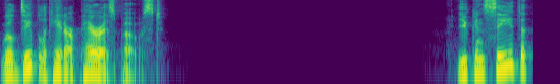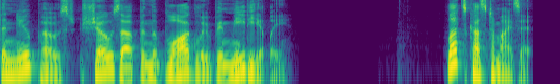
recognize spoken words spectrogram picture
We'll duplicate our Paris post. You can see that the new post shows up in the blog loop immediately. Let's customize it.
